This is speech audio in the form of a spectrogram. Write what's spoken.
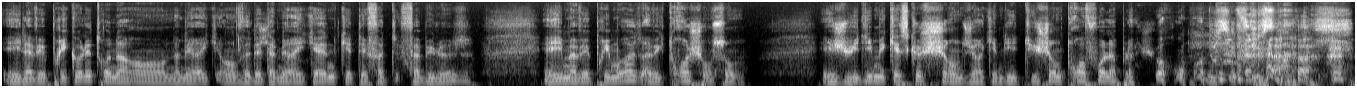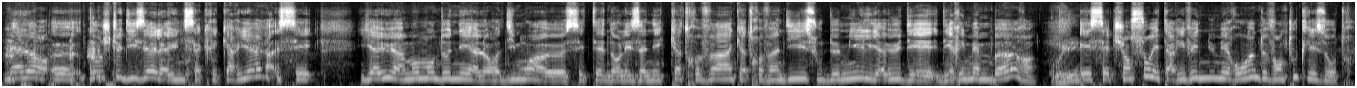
Et il avait pris Colette Renard en, Amérique, en vedette américaine, qui était fa- fabuleuse. Et il m'avait pris moi avec trois chansons. Et je lui dis, mais qu'est-ce que je chante, Jacques? Il me dit, tu chantes trois fois la plage C'est fou ça. Mais alors, euh, quand je te disais, elle a eu une sacrée carrière, c'est, il y a eu un moment donné, alors dis-moi, euh, c'était dans les années 80, 90 ou 2000, il y a eu des, des Remember. Oui. Et cette chanson est arrivée numéro un devant toutes les autres.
